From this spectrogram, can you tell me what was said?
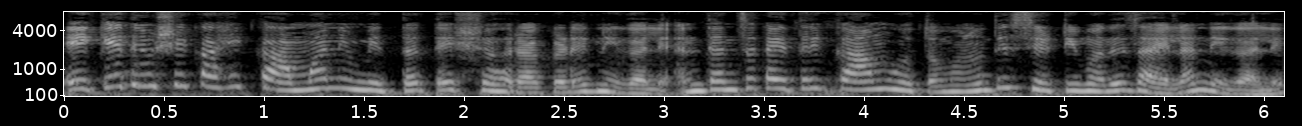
एके दिवशी काही कामानिमित्त ते शहराकडे निघाले आणि त्यांचं काहीतरी काम होतं म्हणून ते सिटीमध्ये जायला निघाले.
